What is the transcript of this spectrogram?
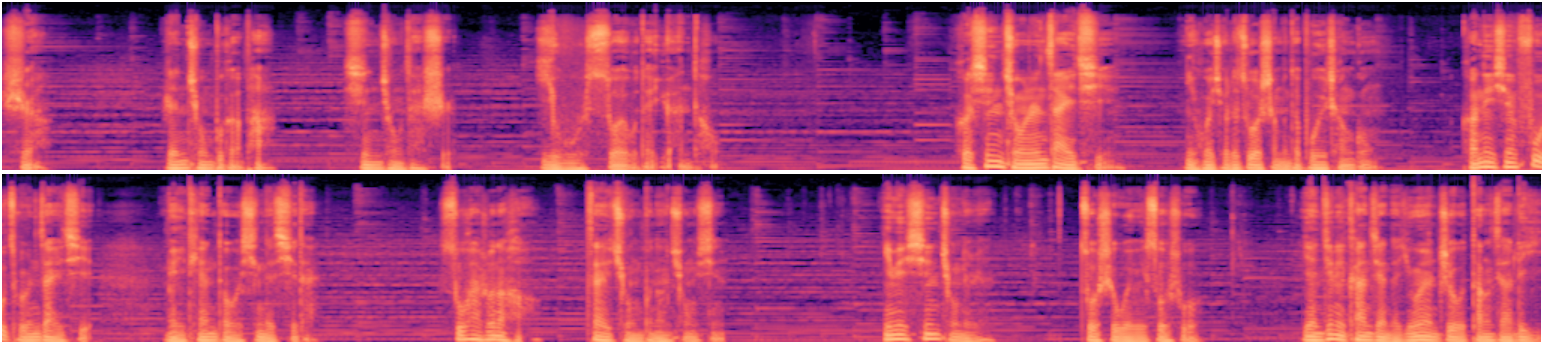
是啊，人穷不可怕，心穷才是一无所有的源头。和心穷人在一起，你会觉得做什么都不会成功；和内心富足人在一起，每天都有新的期待。俗话说得好，再穷不能穷心，因为心穷的人。做事畏畏缩缩，眼睛里看见的永远只有当下利益。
